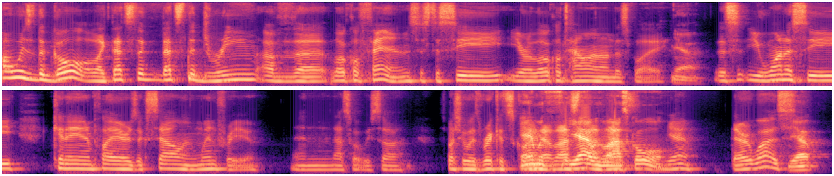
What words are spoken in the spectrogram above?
always the goal. Like that's the that's the dream of the local fans is to see your local talent on display. yeah, This you want to see Canadian players excel and win for you, and that's what we saw, especially with Ricketts scoring And with- that last yeah, with last goal. Yeah, there it was. yep,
